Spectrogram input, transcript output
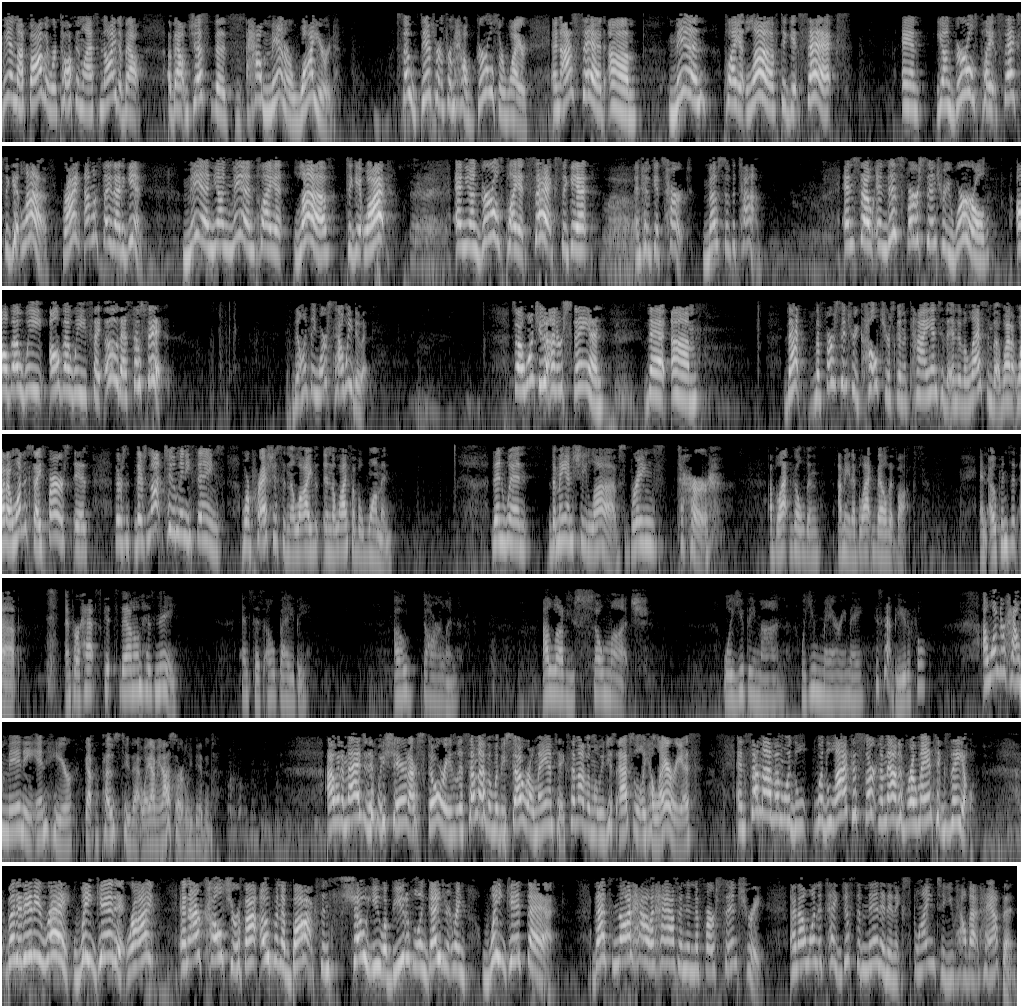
Me and my father were talking last night about, about just the, how men are wired. So different from how girls are wired. And I said, um, men play at love to get sex, and young girls play at sex to get love, right? I'm going to say that again. Men, young men play at love to get what? Sex. And young girls play at sex to get love. And who gets hurt? Most of the time. And so in this first century world, although we although we say, "Oh, that's so sick," the only thing worse is how we do it. So I want you to understand that um, that the first century culture is going to tie into the end of the lesson. But what, what I want to say first is there's there's not too many things more precious in the life in the life of a woman than when the man she loves brings to her a black golden I mean a black velvet box and opens it up and perhaps gets down on his knee and says, "Oh baby, oh darling, I love you so much. Will you be mine? Will you marry me? Isn't that beautiful? I wonder how many in here got proposed to that way. I mean, I certainly didn't. I would imagine if we shared our stories, some of them would be so romantic, some of them would be just absolutely hilarious, and some of them would would lack a certain amount of romantic zeal. But at any rate, we get it, right? In our culture, if I open a box and show you a beautiful engagement ring, we get that. That's not how it happened in the first century. And I want to take just a minute and explain to you how that happened.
